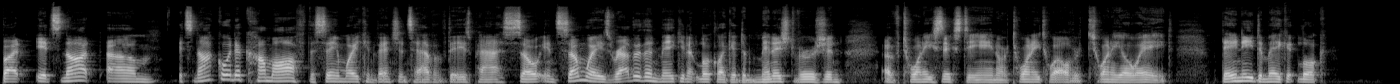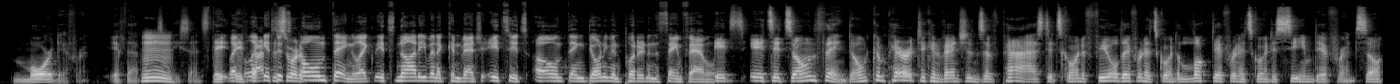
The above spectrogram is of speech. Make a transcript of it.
but it's not, um, it's not going to come off the same way conventions have of days past. So, in some ways, rather than making it look like a diminished version of 2016 or 2012 or 2008, they need to make it look more different. If that makes mm. any sense, they, like, like it's its sort of, own thing. Like it's not even a convention; it's its own thing. Don't even put it in the same family. It's it's its own thing. Don't compare it to conventions of past. It's going to feel different. It's going to look different. It's going to seem different. So,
